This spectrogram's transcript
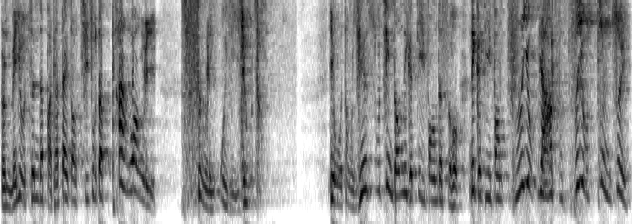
而没有真的把他带到基督的盼望里，圣灵为你忧愁。因为当耶稣进到那个地方的时候，那个地方只有压制，只有定罪，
